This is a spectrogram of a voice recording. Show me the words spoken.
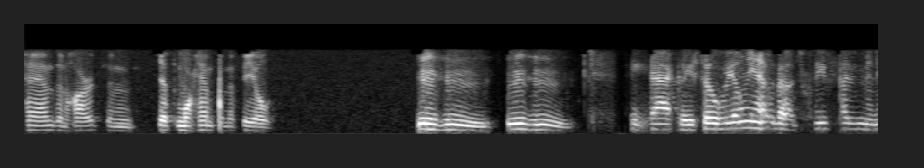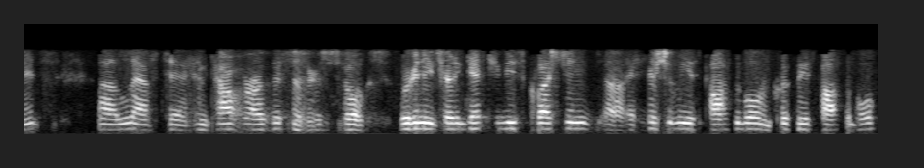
hands and hearts and gets more hemp in the field. Mhm. Mhm. Exactly. So we only have about 25 minutes uh, left to empower our listeners. So we're going to try to get to these questions uh, efficiently as possible and quickly as possible.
